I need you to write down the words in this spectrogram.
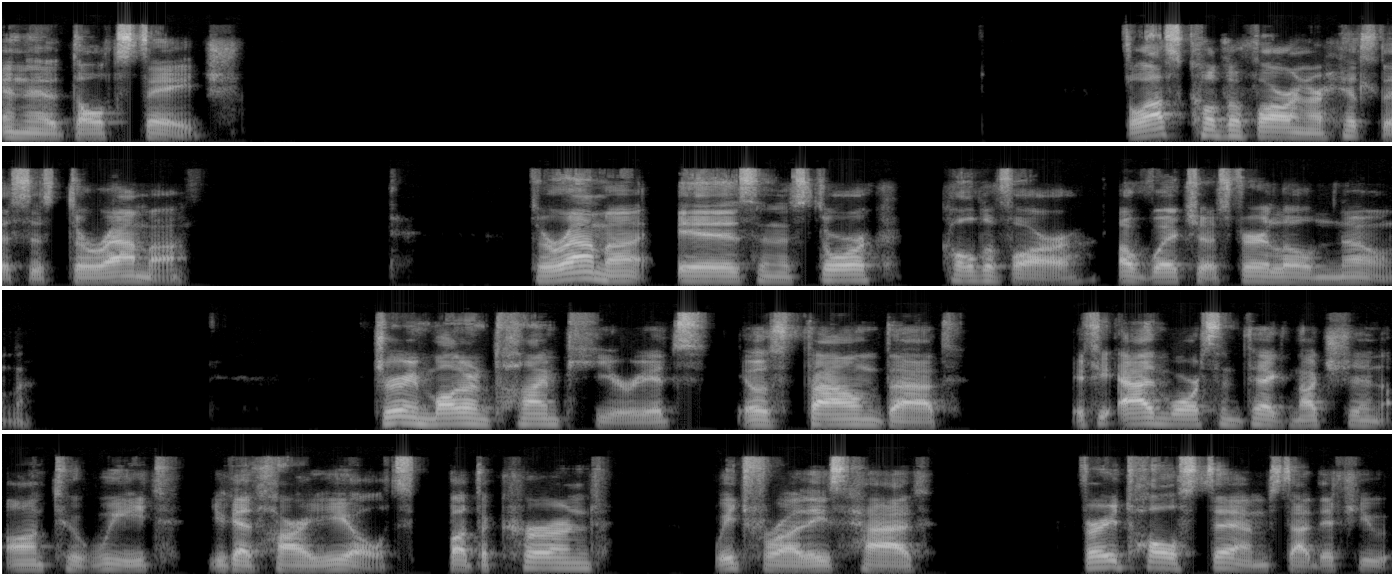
in the adult stage. The last cultivar on our hit list is Daruma. Daruma is an historic cultivar of which is very little known. During modern time periods, it was found that if you add more synthetic nitrogen onto wheat, you get higher yields. But the current wheat varieties had very tall stems that if you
